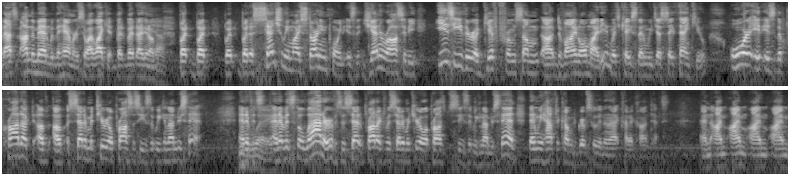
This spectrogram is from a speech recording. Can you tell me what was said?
that's I'm the man with the hammer, so I like it. But, but you know, Yeah. but, but, but, but essentially, my starting point is that generosity is either a gift from some uh, divine Almighty, in which case then we just say thank you, or it is the product of, of a set of material processes that we can understand. And if, it's, and if it's the latter, if it's a set, product of a set of material processes that we can understand, then we have to come to grips with it in that kind of context. And I'm, I'm, I'm, I'm,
